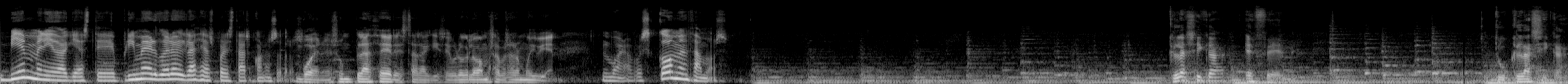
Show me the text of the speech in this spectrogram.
Bienvenido aquí a este primer duelo y gracias por estar con nosotros. Bueno, es un placer estar aquí, seguro que lo vamos a pasar muy bien. Bueno, pues comenzamos. Clásica FM. Tu clásica.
